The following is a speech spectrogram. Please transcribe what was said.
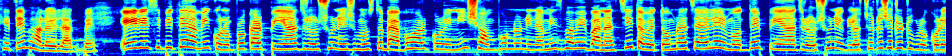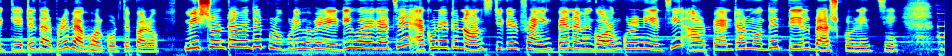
খেতে ভালোই লাগবে। এই রেসিপিতে আমি কোনো প্রকার পেঁয়াজ, রসুন এ সমস্ত ব্যবহার করিনি, সম্পূর্ণ নিরামিষভাবেই বানাচ্ছি, তবে তোমরা চাইলে এর মধ্যে পেঁয়াজ, রসুন এগুলো ছোট ছোট টুকরো করে কেটে তারপরে ব্যবহার করতে পারো। মিশ্রণটা আমাদের পুরোপুরিভাবে রেডি হয়ে গেছে। এখন একটা ননস্টিকের ফ্রাইং প্যান আমি গরম করে নিয়েছি আর প্যানটার মধ্যে তেল ব্রাশ করে নিচ্ছি।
